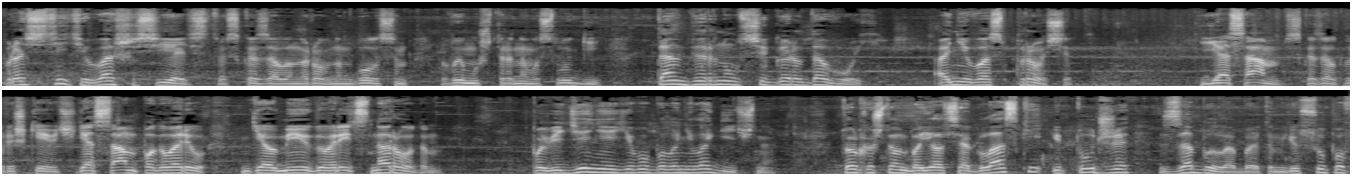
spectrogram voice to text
«Простите, ваше сиятельство», — сказал он ровным голосом вымуштренного слуги. «Там вернулся городовой. Они вас просят». «Я сам», — сказал Пуришкевич, — «я сам поговорю. Я умею говорить с народом». Поведение его было нелогично. Только что он боялся огласки и тут же забыл об этом. Юсупов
